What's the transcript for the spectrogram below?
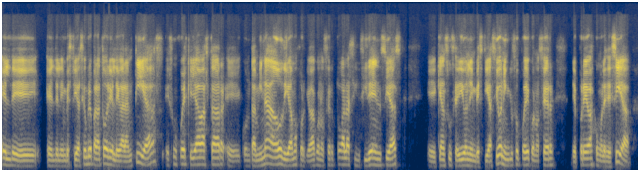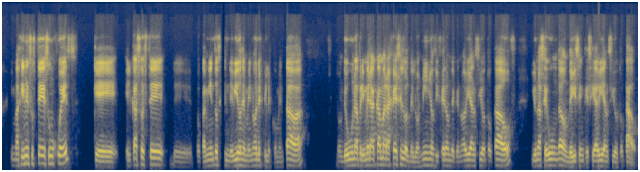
el de, el de la investigación preparatoria, el de garantías, es un juez que ya va a estar eh, contaminado, digamos, porque va a conocer todas las incidencias eh, que han sucedido en la investigación, incluso puede conocer de pruebas, como les decía. Imagínense ustedes un juez el caso este de tocamientos indebidos de menores que les comentaba, donde hubo una primera cámara GESEL donde los niños dijeron de que no habían sido tocados, y una segunda donde dicen que sí habían sido tocados,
